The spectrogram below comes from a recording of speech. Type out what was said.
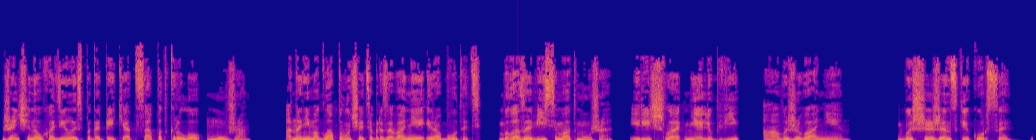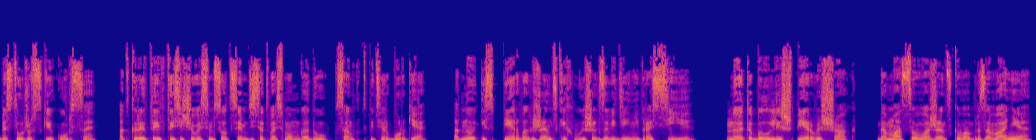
женщина уходила из-под опеки отца под крыло мужа. Она не могла получать образование и работать, была зависима от мужа, и речь шла не о любви, о выживании. Высшие женские курсы, бестужевские курсы, открытые в 1878 году в Санкт-Петербурге, одно из первых женских высших заведений в России. Но это был лишь первый шаг. До массового женского образования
